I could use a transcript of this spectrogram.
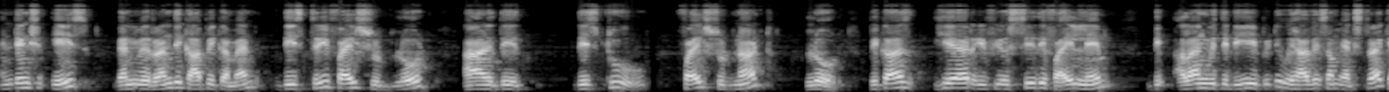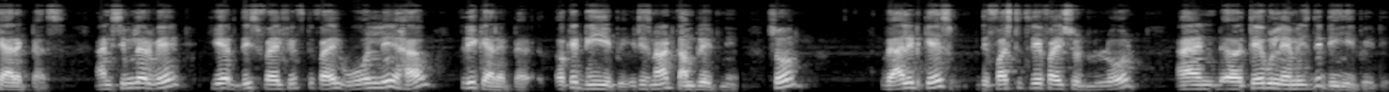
intention is when we run the copy command these three files should load and the these two files should not load. Because here if you see the file name the, along with the dept we have some extra characters. And similar way here this file fifth file only have three character okay dep it is not complete name. So valid case the first three files should load and uh, table name is the dept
